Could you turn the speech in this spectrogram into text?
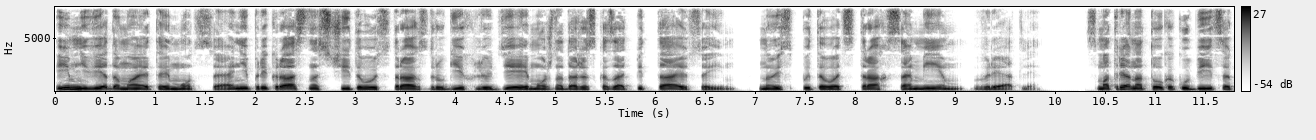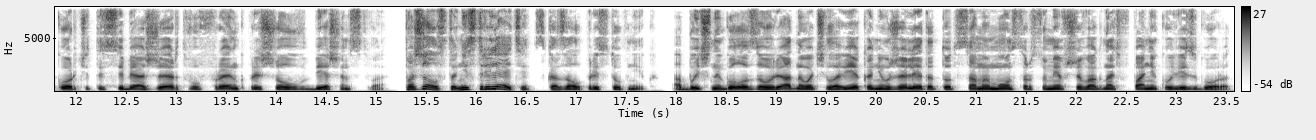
Им неведома эта эмоция. Они прекрасно считывают страх с других людей, можно даже сказать, питаются им, но испытывать страх самим вряд ли. Смотря на то, как убийца корчит из себя жертву, Фрэнк пришел в бешенство. "Пожалуйста, не стреляйте", сказал преступник. Обычный голос заурядного человека, неужели это тот самый монстр, сумевший вогнать в панику весь город?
